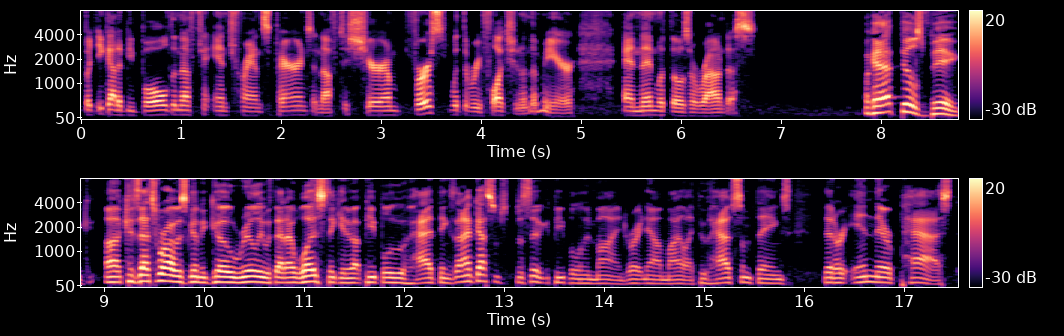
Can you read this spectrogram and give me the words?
But you got to be bold enough to, and transparent enough to share them first with the reflection in the mirror and then with those around us. Okay, that feels big because uh, that's where I was going to go really with that. I was thinking about people who had things, and I've got some specific people in mind right now in my life who have some things that are in their past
